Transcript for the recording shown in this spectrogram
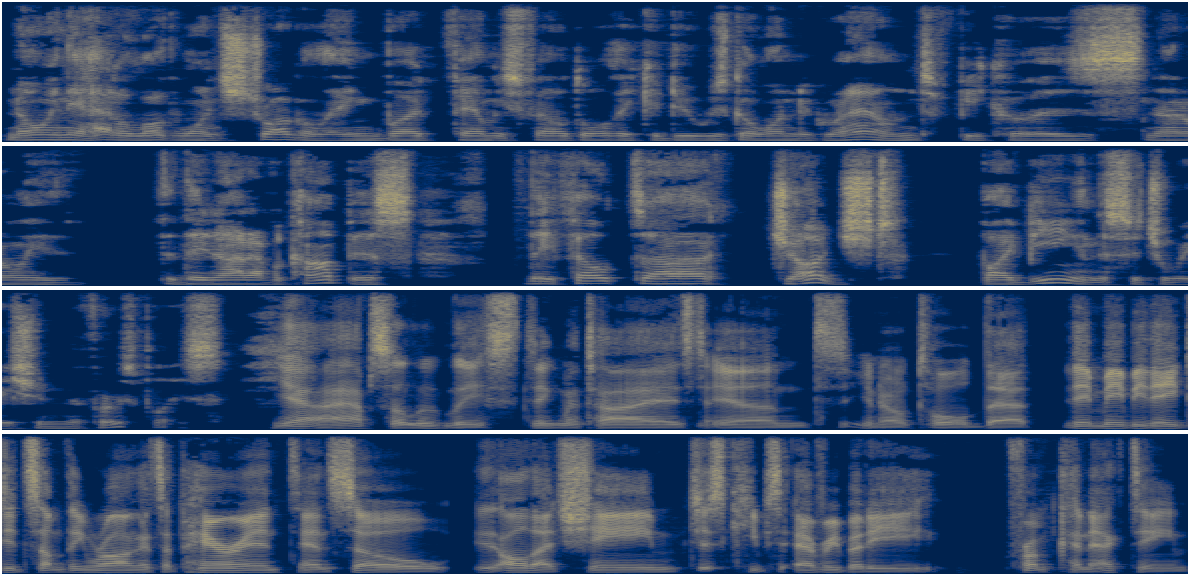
knowing they had a loved one struggling, but families felt all they could do was go underground because not only did they not have a compass, they felt uh, judged by being in the situation in the first place. Yeah, absolutely stigmatized and, you know, told that they maybe they did something wrong as a parent and so all that shame just keeps everybody from connecting.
